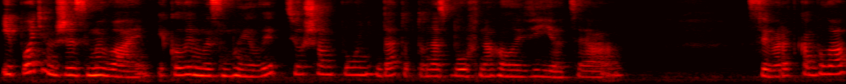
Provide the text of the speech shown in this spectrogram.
І потім вже змиваємо. І коли ми змили цю шампунь, да, тобто у нас був на голові оця сиворотка була,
